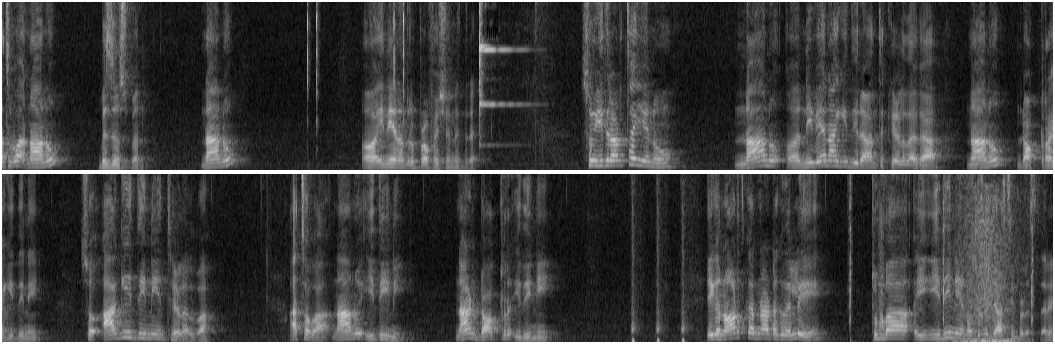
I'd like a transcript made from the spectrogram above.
ಅಥವಾ ನಾನು ಬಿಸ್ನೆಸ್ಮನ್ ನಾನು ಇನ್ನೇನಾದರೂ ಪ್ರೊಫೆಷನ್ ಇದ್ದರೆ ಸೊ ಇದರ ಅರ್ಥ ಏನು? ನಾನು ನೀವೇನಾಗಿದ್ದೀರಾ ಅಂತ ಕೇಳಿದಾಗ, ನಾನು ಡಾಕ್ಟರ್ ಆಗಿದ್ದೀನಿ. ಸೊ ಆಗಿದ್ದೀನಿ ಅಂತ ಹೇಳಲ್ವಾ? ಅಥವಾ ನಾನು ಇದ್ದೀನಿ ನಾನು ಡಾಕ್ಟರ್ ಇದ್ದೀನಿ ಈಗ ನಾರ್ತ್ ಕರ್ನಾಟಕದಲ್ಲಿ ತುಂಬ ಇದ್ದೀನಿ ಅನ್ನೋದನ್ನು ಜಾಸ್ತಿ ಬೆಳೆಸ್ತಾರೆ.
